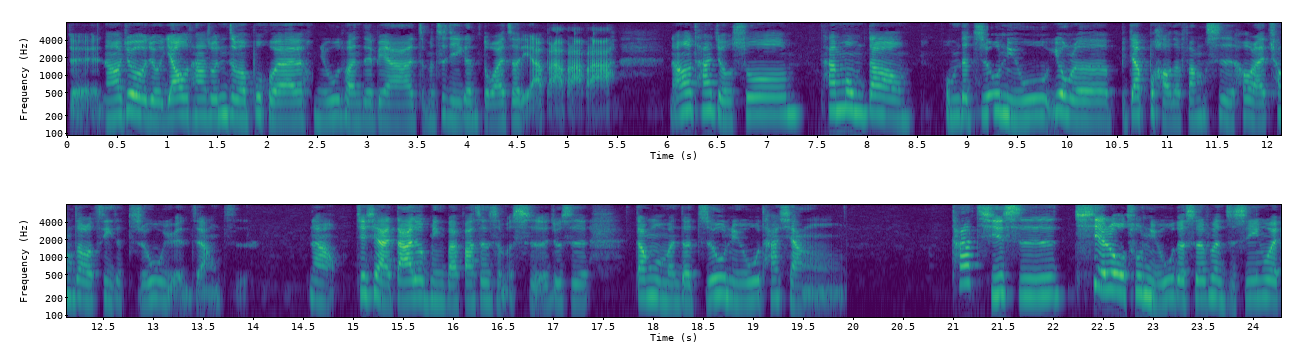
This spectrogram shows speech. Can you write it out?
对，然后就有邀他说：“你怎么不回来女巫团这边啊？怎么自己一个人躲在这里啊？”巴拉巴拉巴拉。然后他就说他梦到我们的植物女巫用了比较不好的方式，后来创造了自己的植物园这样子。那接下来大家就明白发生什么事了，就是当我们的植物女巫她想，她其实泄露出女巫的身份，只是因为。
